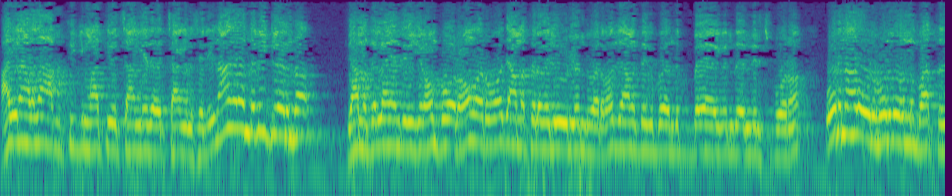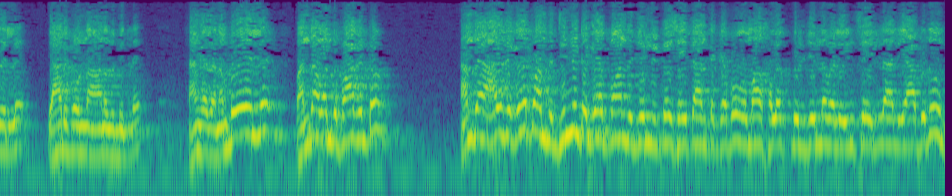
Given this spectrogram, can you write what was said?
அதனாலதான் அதை தூக்கி மாத்தி வச்சாங்க இதை வச்சாங்கன்னு சொல்லி நாங்க அந்த வீட்டுல இருந்தோம். ஜாமத்துல எந்திரிக்கிறோம் போறோம் வருவோம். ஜாமத்துல வெளியூர்ல இருந்து வர்றோம் ஜாமத்துக்கு வந்து இருந்து எந்திரிச்சு போறோம். ஒரு நாள் ஒரு பொழுது ஒண்ணும் பார்த்தது இல்லை யாருக்கு ஒண்ணும் ஆனதும் இல்ல. நாங்க அதை நம்பவே இல்ல. வந்தா வந்து பார்க்கட்டும். அந்த அதுக்கு கேட்போம் அந்த ஜின்னுட்டு கேட்போம் அந்த ஜின்னுட்டு சைத்தான்ட்ட கேட்போம் உமா ஹலத்துல் ஜின்ன வலி இன்சை இல்லா யாபதும்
